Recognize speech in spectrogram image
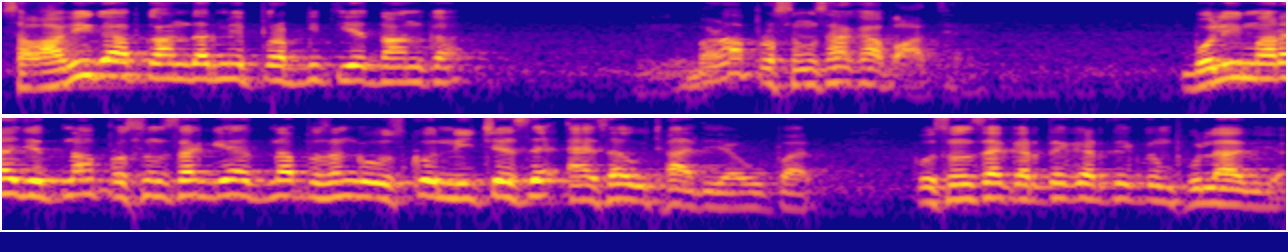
स्वाभाविक है आपका अंदर में प्रवृत्ति है दान का। बड़ा प्रशंसा का बात है। बोली, महाराज, इतना प्रशंसा किया, इतना प्रसंग, उसको नीचे से ऐसा उठा दिया, ऊपर। प्रशंसा करते करते एकदम फुला दिया।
